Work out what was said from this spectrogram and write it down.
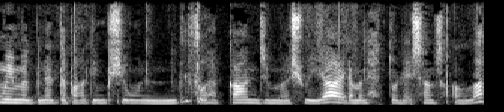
المهم البنات دابا غادي نمشيو نجلسو هكا نجمعو شوية على ما نحطو العشاء إن شاء الله.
